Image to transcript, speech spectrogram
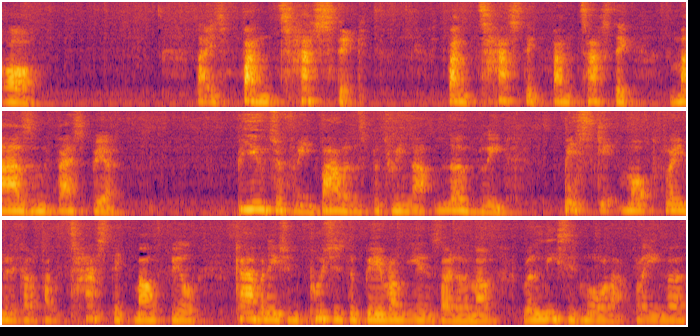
Oh, that is fantastic. Fantastic, fantastic Märzen Fest beer. Beautifully balanced between that lovely biscuit malt flavour. It's got a fantastic mouthfeel. Carbonation pushes the beer around the inside of the mouth, releases more of that flavour.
